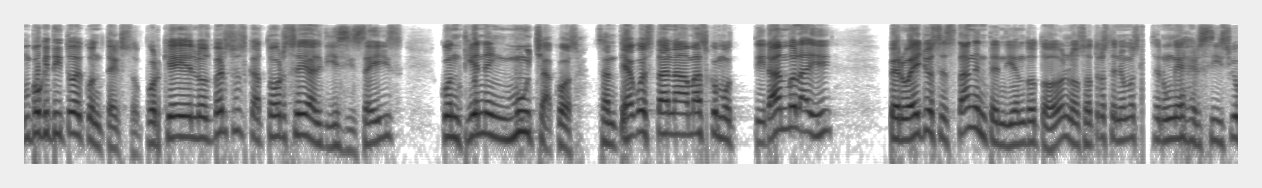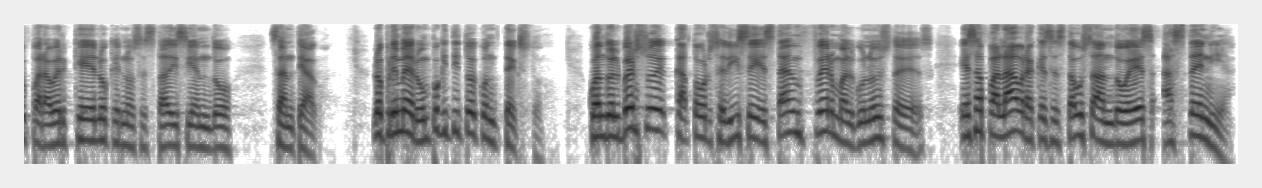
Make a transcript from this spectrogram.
Un poquitito de contexto, porque los versos 14 al 16 contienen mucha cosa. Santiago está nada más como tirándola ahí, pero ellos están entendiendo todo. Nosotros tenemos que hacer un ejercicio para ver qué es lo que nos está diciendo Santiago. Lo primero, un poquitito de contexto. Cuando el verso 14 dice, está enfermo alguno de ustedes, esa palabra que se está usando es astenia.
